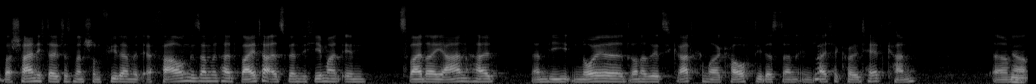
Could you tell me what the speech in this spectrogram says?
wahrscheinlich dadurch, dass man schon viel damit Erfahrung gesammelt hat, weiter, als wenn sich jemand in zwei, drei Jahren halt dann die neue 360-Grad-Kamera kauft, die das dann in gleicher Qualität kann. Ähm, ja.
